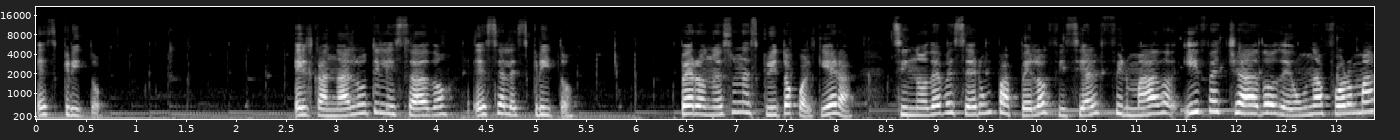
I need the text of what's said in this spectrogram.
escrito. El canal utilizado es el escrito, pero no es un escrito cualquiera, sino debe ser un papel oficial firmado y fechado de una forma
